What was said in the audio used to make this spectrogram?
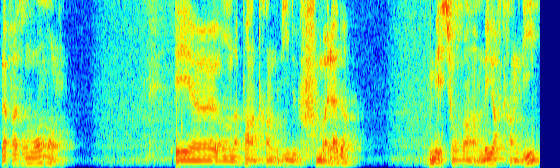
la façon dont on mange. Et euh, on n'a pas un train de vie de fou malade, mais si on veut un meilleur train de vie,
